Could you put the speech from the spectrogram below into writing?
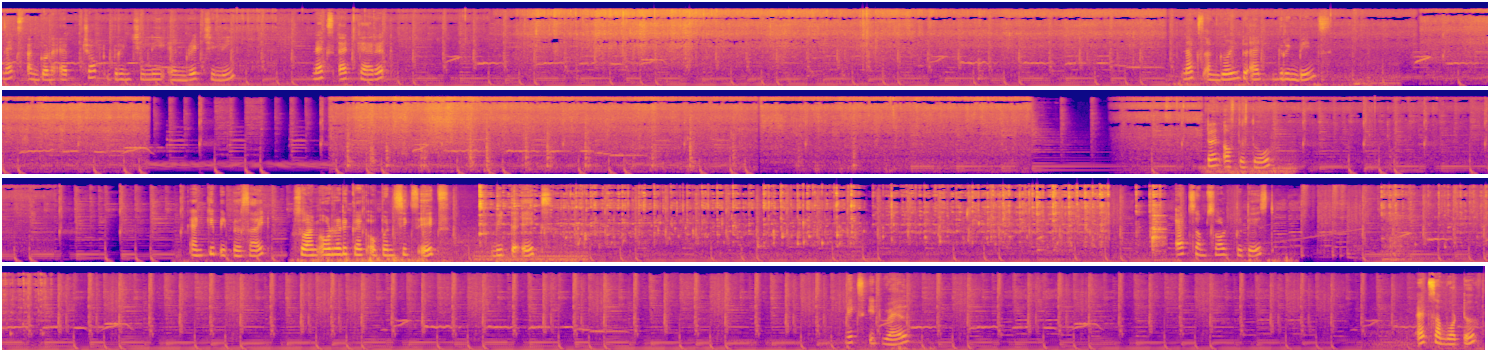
Next I'm gonna add chopped green chili and red chili. Next add carrot Next I'm going to add green beans. Turn off the stove. And keep it aside. So I'm already cracked open 6 eggs. Beat the eggs. Add some salt to taste. Mix it well. Add some water.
